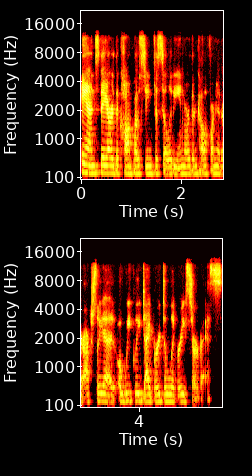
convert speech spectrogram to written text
and they are the composting facility in Northern California. They're actually a, a weekly diaper delivery service.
